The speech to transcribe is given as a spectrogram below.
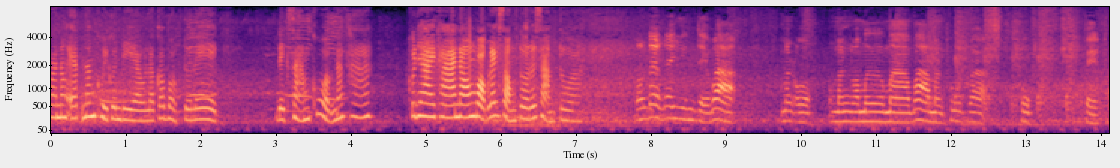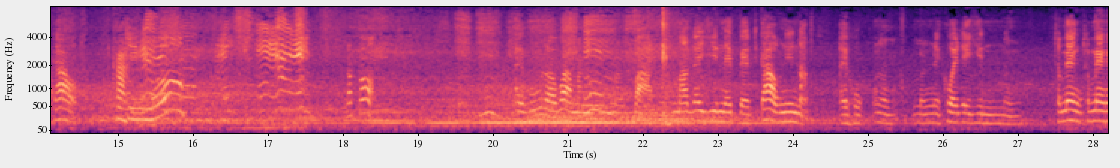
ว่าน้องแอฟนั่งคุยคนเดียว แล้วก็บอกตัวเลข เด็กสามขวบนะคะ คุณยายคะน้องบอกเลขสองตัวหรือสามตัว ตอนแรกได้ยินแต่ว่ามันออกมันละเมอมาว่ามันพูดว่าหกแปดเก้าค่ะจริงเนาะแล้วก็ ไอ้หูเราว่ามันมันฝาดมาได้ยินในแปดเก้านี่หนัก ไอ้หกนั่นมันไม่ค่อยได้ยินมันทะแม่งทะแม่ง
